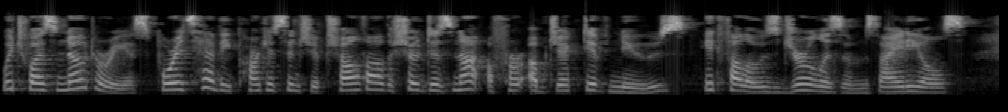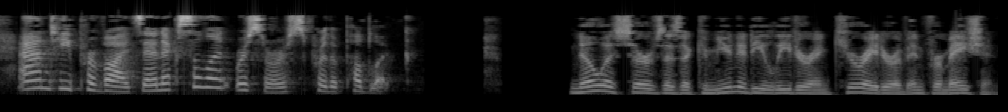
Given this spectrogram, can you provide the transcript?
which was notorious for its heavy partisanship. Although the show does not offer objective news, it follows journalism's ideals, and he provides an excellent resource for the public. Noah serves as a community leader and curator of information.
